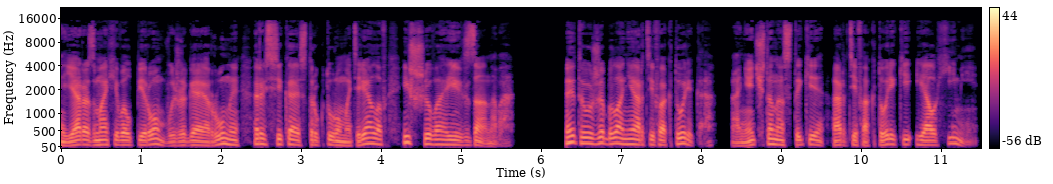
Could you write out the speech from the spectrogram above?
Я размахивал пером, выжигая руны, рассекая структуру материалов и сшивая их заново. Это уже была не артефакторика, а нечто на стыке артефакторики и алхимии.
